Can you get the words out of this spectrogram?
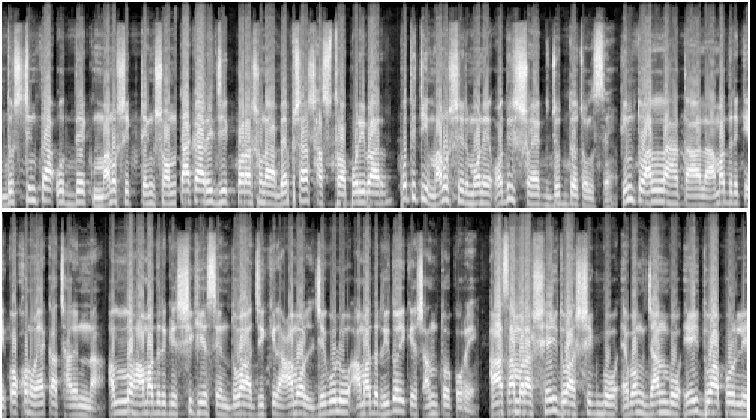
দুশ্চিন্তা, উদ্বেগ, মানসিক টেনশন, টাকা, রিজিক, পড়াশোনা, ব্যবসা, স্বাস্থ্য, পরিবার, প্রতিটি মানুষের মনে অদৃশ্য এক যুদ্ধ চলছে। কিন্তু আল্লাহ তাআলা আমাদেরকে কখনো একা ছাড়েন না। আল্লাহ আমাদেরকে শিখিয়েছেন দোয়া, জিকির, আমল, যেগুলো আমাদের হৃদয়কে শান্ত করে। আজ আমরা সেই দোয়া শিখব এবং জানব এই দোয়া পড়লে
